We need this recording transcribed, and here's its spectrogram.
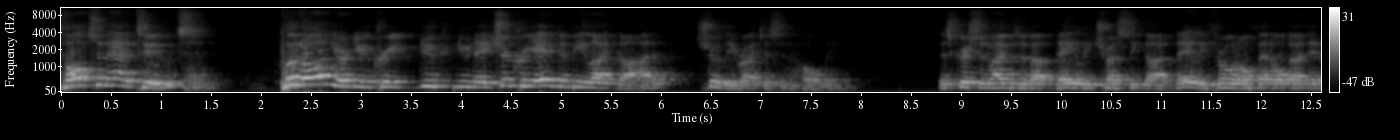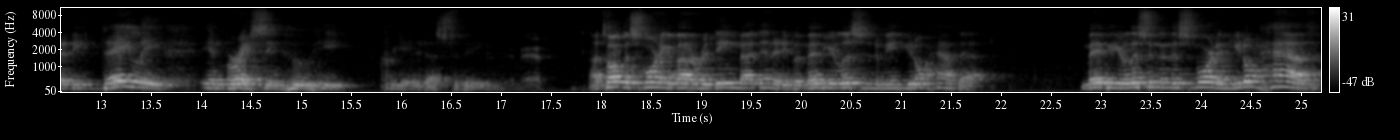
thoughts and attitudes. Put on your new, cre- new, new nature, created to be like God, truly righteous and holy. This Christian life is about daily trusting God, daily throwing off that old identity, daily embracing who He created us to be. I talked this morning about a redeemed identity, but maybe you're listening to me and you don't have that. Maybe you're listening this morning and you don't have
